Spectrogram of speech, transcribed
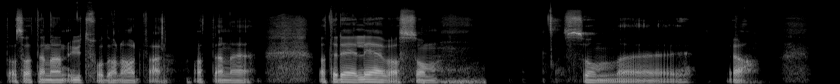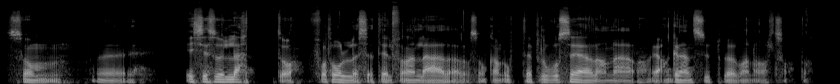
Altså at den er en utfordrende atferd. At, at det er elever som som eh, ja, som eh, ikke så lett å forholde seg til for en lærer, og som kan opptre provoserende og ja, grenseutprøvende og alt sånt. Da.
